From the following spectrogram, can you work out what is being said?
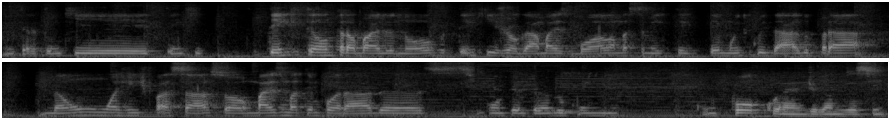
O Inter tem que, tem que, tem que ter um trabalho novo, tem que jogar mais bola, mas também tem que ter muito cuidado para não a gente passar só mais uma temporada se contentando com, com pouco, né, digamos assim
